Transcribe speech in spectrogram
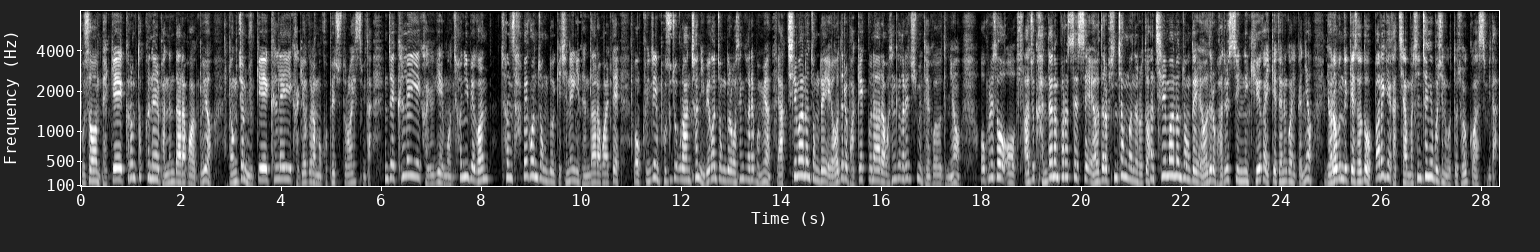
우선 100개의 크롬 토큰을 받는다라고 하고요. 0.6개의 클레이 가격을 한번 곱해주도록 하겠습니다. 현재 클레이의 가격이 뭐 1200원, 1,400원 정도 이렇게 진행이 된다라고 할 때 뭐 굉장히 보수적으로 한 1,200원 정도라고 생각을 해보면 약 7만 원 정도의 에어드를 받겠구나라고 생각을 해주시면 되거든요. 어 그래서 어 아주 간단한 프로세스의 에어드랍 신청만으로도 한 7만 원 정도의 에어드를 받을 수 있는 기회가 있게 되는 거니까요. 여러분들께서도 빠르게 같이 한번 신청해 보시는 것도 좋을 것 같습니다.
